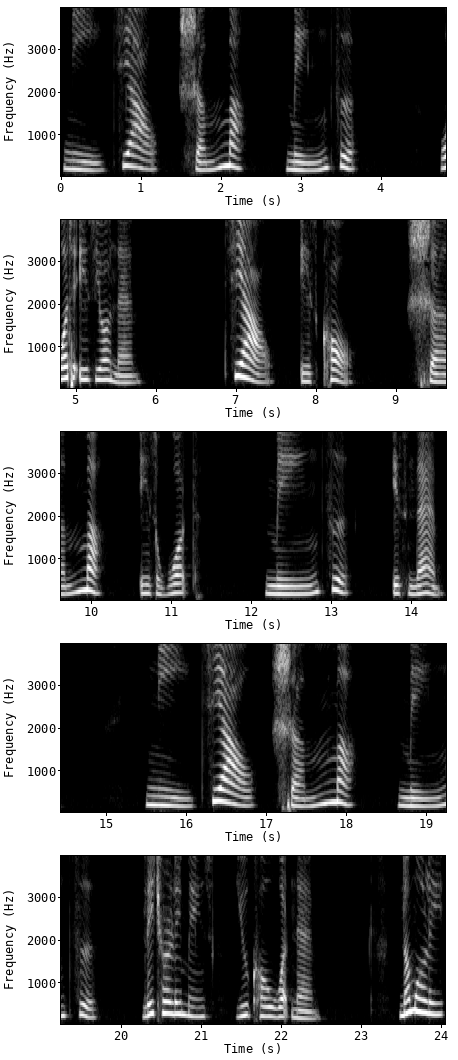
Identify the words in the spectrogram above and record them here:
你叫什么名字? What is your name? 叫 is call, 什么 is what, 名字 is name. 你叫什么名字 literally means you call what name. Normally,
